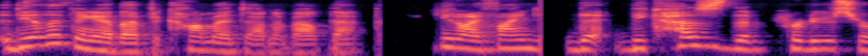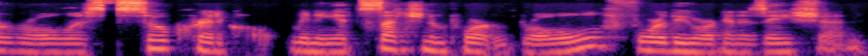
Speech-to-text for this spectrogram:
The other thing i'd love to comment on about that you know, I find that because the producer role is so critical, meaning it's such an important role for the organization,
